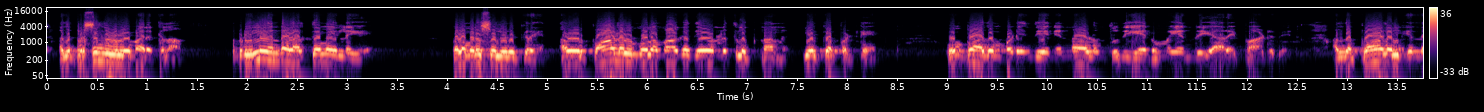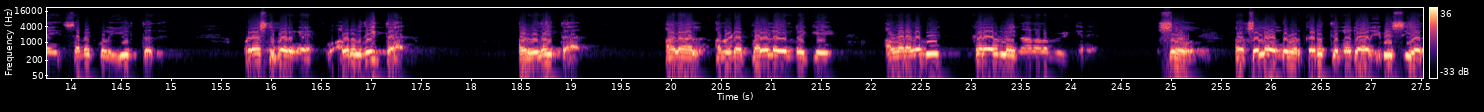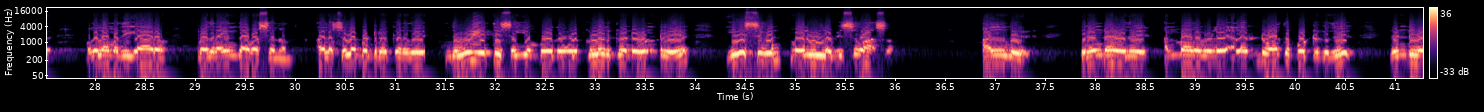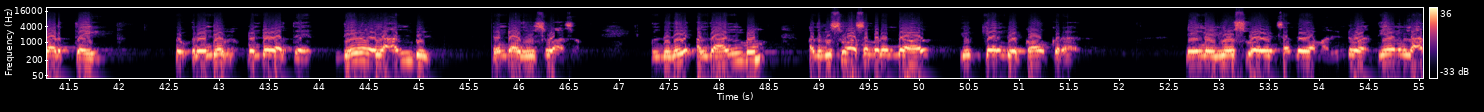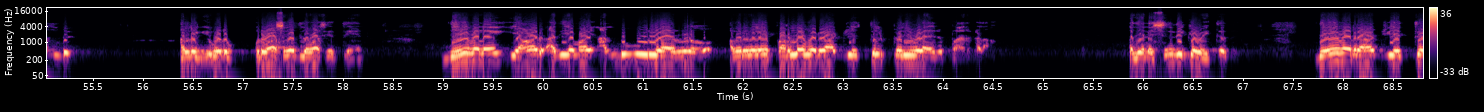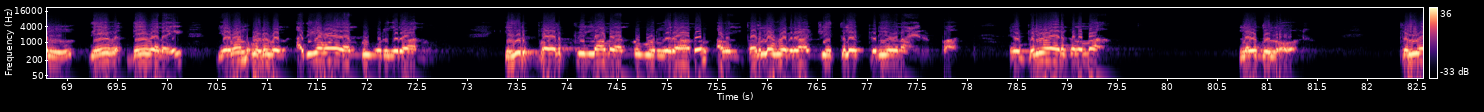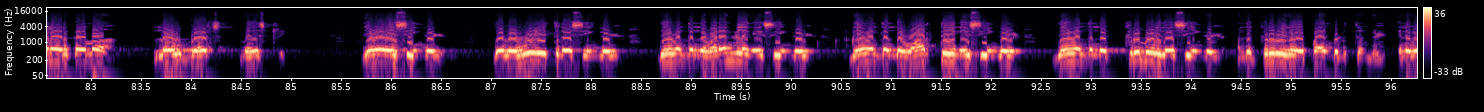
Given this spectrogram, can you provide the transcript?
அது பிரசங்க ஊழியமா இருக்கலாம். அப்படி இல்லை என்றால் அர்த்தமே இல்லையே. பல முறை சொல்லியிருக்கிறேன். அவர் பாடல் மூலமாக தேவனிடத்துல நான் ஈர்க்கப்பட்டேன் ஒம்பாதம் பணிந்தேன் என்னாலும் துதியேன் உண்மை என்று யாரை பாடுவேன். அந்த பாடல் என்னை சபைக்குள் ஈர்த்தது. யோசித்து பாருங்க அவர் விதைத்தார். அவர் விதைத்தார். ஆனால் அவருடைய பலனை இன்றைக்கு அவர் அனுபவிக்கிறவர்களை நான் அனுபவிக்கிறேன். சோ நான் சொல்ல வந்த ஒரு கருத்து என்னென்றால் எபிசியர் முதலாம் அதிகாரம் பதினைந்தாம் வசனம் அதுல சொல்லப்பட்டிருக்கிறது இந்த ஊழியத்தை செய்யும் போது உங்களுக்குள்ள இருக்க வேண்டிய ஒன்று இயேசுவின் மேல் உள்ள விசுவாசம். அன்பு. இரண்டாவது அன்பானவர்களே அதுல ரெண்டு வார்த்தை போட்டிருக்குது. ரெண்டு வார்த்தை. ரெண்டு ரெண்டு வார்த்தை. தேவனில் அன்பு. இரண்டாவது விசுவாசம். அந்த தே- அந்த அன்பும் அந்த விசுவாசம் இருந்தால் யூ கேன் பி காங்கரர் நீங்கள் யோசுவாவின் சந்தேகமா? ரெண்டு தேவனில் அன்பு. அன்றைக்கு ஒரு ஒரு வாசகத்துல வாசித்தேன். தேவனை யார் அதிகமாய் அன்பு கூறுவார்களோ அவர்களே பரலோக ராஜ்யத்தில் பெரியவராய் இருப்பார்களாம். அது என்னை சிந்திக்க வைத்தது. தேவ ராஜ்யத்தில் தேவ தேவனை எவன் ஒருவன் அதிகமாய் அன்பு கூறுகிறானோ எதிர்பார்ப்பு இல்லாமல் அன்பு கூறுகிறானோ அவன் பரலோக ராஜ்யத்திலே பெரியவனாய் இருப்பான். நீங்க பெரியவனா இருக்கணுமா? லவ் த லார்ட் பெரியவனா இருக்கணுமா? லவ் பேர்ட்ஸ் மினிஸ்ட்ரி தேவ நேசியுங்கள். தேவ ஊழியத்தை நேசியுங்கள். தேவன் தந்த வரங்களை நேசியுங்கள் தேவன் தந்த வார்த்தையை நேசியுங்கள் தேவன் தந்த கிருபைகளை நேசியுங்கள் அந்த கிருபைகளை பயன்படுத்துங்கள். எனவே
